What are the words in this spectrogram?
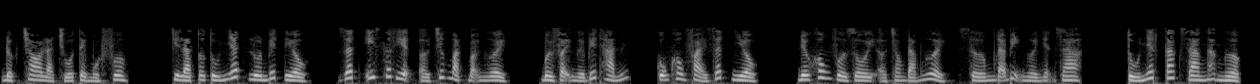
được cho là chúa tể một phương. Chỉ là Tô Tú Nhất luôn biết điều, rất ít xuất hiện ở trước mặt mọi người, bởi vậy người biết hắn cũng không phải rất nhiều, nếu không vừa rồi ở trong đám người, sớm đã bị người nhận ra. Tú Nhất các ra ngang ngược,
